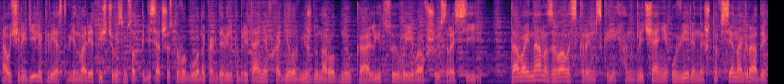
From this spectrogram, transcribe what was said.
А учредили крест в январе 1856 года, когда Великобритания входила в международную коалицию, воевавшую с Россией. Та война называлась Крымской. Англичане уверены, что все награды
